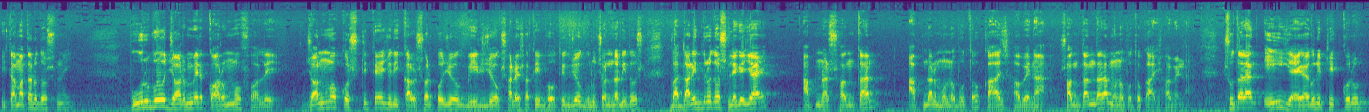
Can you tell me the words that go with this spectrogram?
পিতামাতারও দোষ নেই। পূর্ব জন্মের কর্ম ফলে জন্ম কোষ্ঠীতে যদি কালসর্পযোগ বীরযোগ সাড়ে সাথী ভৌতিক যোগ গুরুচণ্ডালী দোষ বা দারিদ্র দোষ লেগে যায় আপনার সন্তান আপনার মনোপুত কাজ হবে না। সন্তান দ্বারা মনোপুত কাজ হবে না। সুতরাং এই জায়গাগুলি ঠিক করুন।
